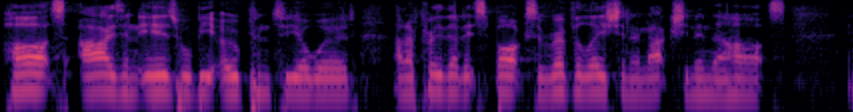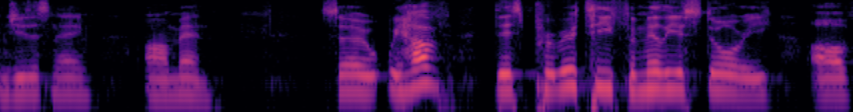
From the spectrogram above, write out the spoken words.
hearts, eyes, and ears will be open to your word. And I pray that it sparks a revelation and action in their hearts. In Jesus' name, amen. So we have this pretty familiar story of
